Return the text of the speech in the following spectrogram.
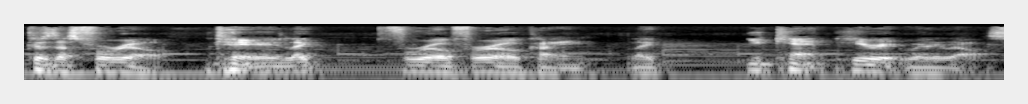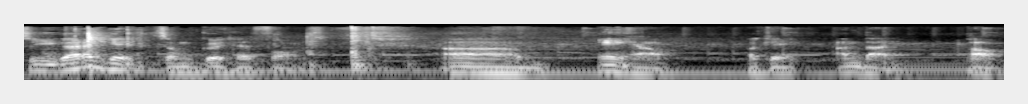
because that's for real. Okay, like for real, for real kind. Like you can't hear it very well, so you gotta get some good headphones. Um, anyhow, okay, I'm done. Pow.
